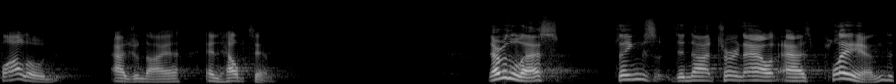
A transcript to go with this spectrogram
followed Adonijah and helped him. Nevertheless, things did not turn out as planned,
